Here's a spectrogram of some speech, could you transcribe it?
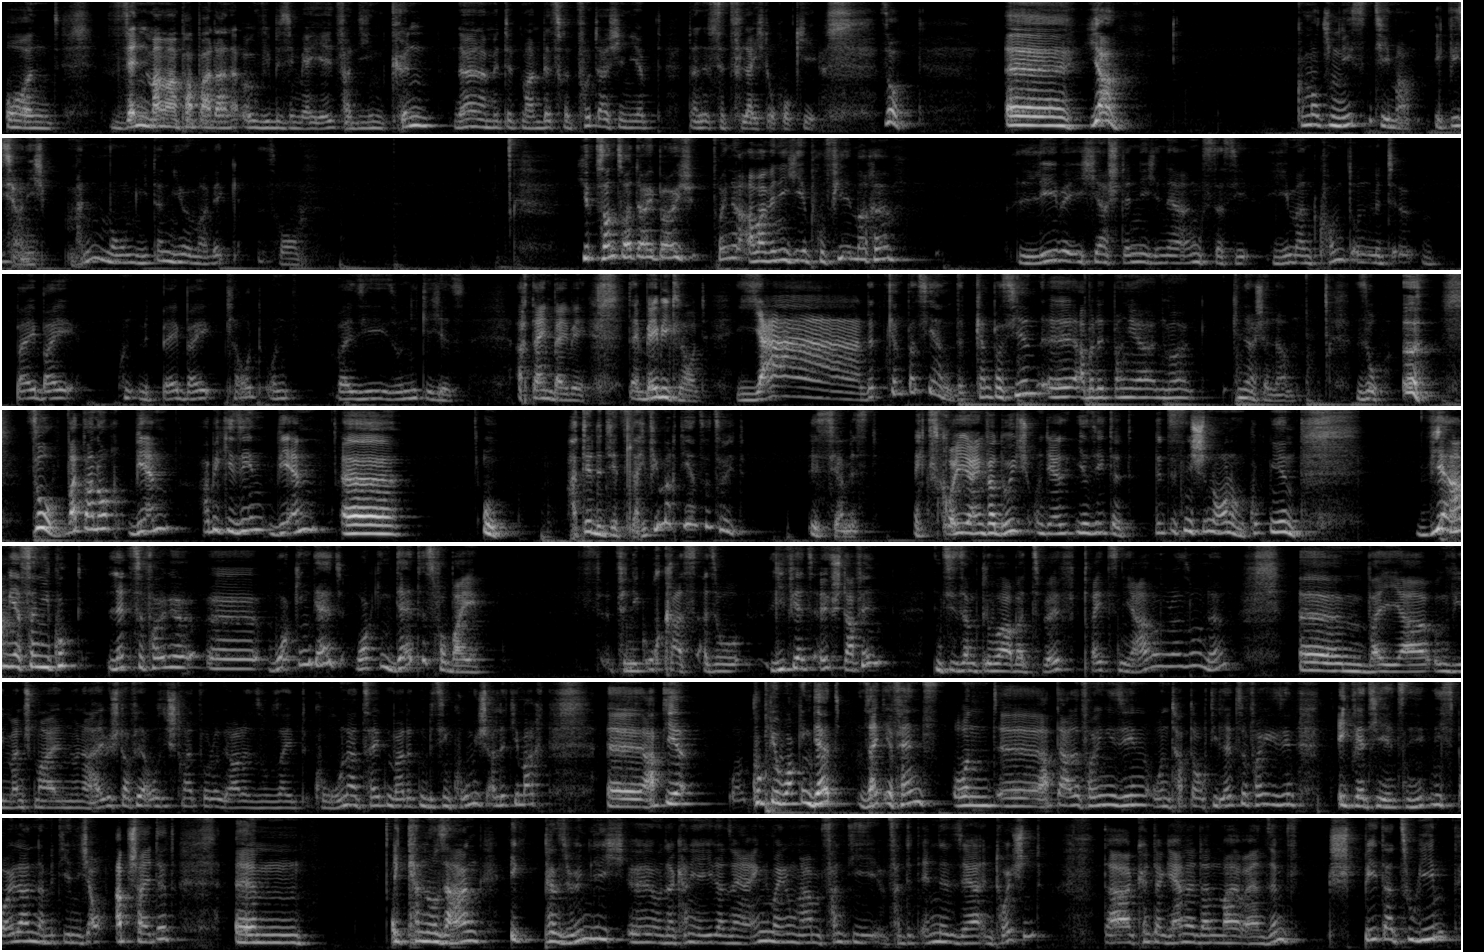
Und wenn Mama, Papa dann irgendwie ein bisschen mehr Geld verdienen können, ne, damit es mal ein besseres Futterchen gibt, dann ist das vielleicht auch okay. So, äh, ja, kommen wir zum nächsten Thema. Ich weiß ja nicht, Mann, warum geht dann hier immer weg? So. Gibt es sonst was bei euch, Freunde? Aber wenn ich ihr Profil mache, lebe ich ja ständig in der Angst, dass jemand kommt und mit äh, Bye Bye und mit Bye Bye klaut und weil sie so niedlich ist. Ach, dein Baby. Dein Baby klaut. Ja, das kann passieren. Das kann passieren, äh, aber das machen ja nur Kinderschänder. So, äh, so, was war noch? WM, habe ich gesehen. WM. Äh, oh, hat der das jetzt live gemacht die ganze Zeit? Ist ja Mist. Ich scroll hier einfach durch und ihr, ihr seht das. Das ist nicht in Ordnung. Guckt mir hin. Wir haben gestern geguckt, letzte Folge äh, Walking Dead. Walking Dead ist vorbei. Finde ich auch krass. Also lief jetzt elf Staffeln. Insgesamt glaube ich aber zwölf, 13 Jahre oder so, ne? Ähm, weil ja irgendwie manchmal nur eine halbe Staffel ausgestrahlt wurde. Gerade so seit Corona-Zeiten war das ein bisschen komisch alles gemacht. Äh, habt ihr, guckt ihr Walking Dead? Seid ihr Fans? Und äh, habt ihr alle Folgen gesehen und habt auch die letzte Folge gesehen? Ich werde hier jetzt nicht, nicht, spoilern, damit ihr nicht auch abschaltet. Ähm, ich kann nur sagen, ich persönlich, äh, und da kann ja jeder seine eigene Meinung haben, fand, die, fand das Ende sehr enttäuschend. Da könnt ihr gerne dann mal euren Senf später zugeben.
